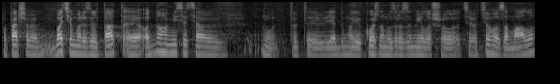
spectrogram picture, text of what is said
по-перше, ми бачимо результат е, одного місяця. Ну, тут, е, я думаю, кожному зрозуміло, що цього, цього замало,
